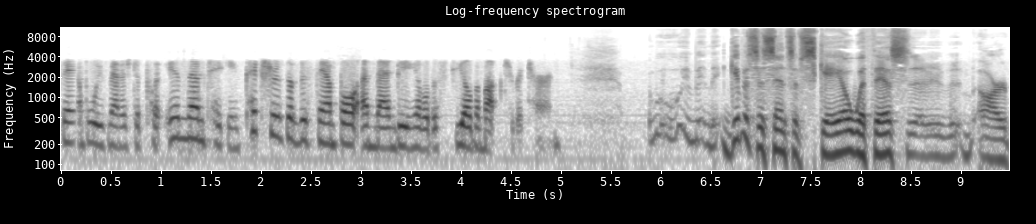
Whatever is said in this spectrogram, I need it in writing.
sample we've managed to put in them, taking pictures of the sample, and then being able to seal them up to return. Give us a sense of scale with this, uh, our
